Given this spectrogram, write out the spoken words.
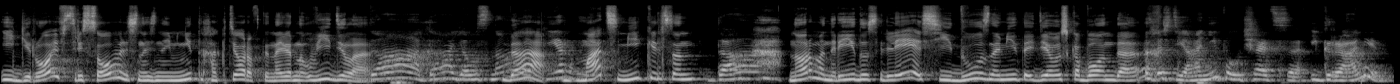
и героев срисовывались на знаменитых актеров. Ты, наверное, увидела. Да, да, я узнала. Да, первый. Мац Микельсон, Да. Норман Ридус, Лея Сиду, знаменитая девушка Бонда. Подожди, а они, получается, играли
